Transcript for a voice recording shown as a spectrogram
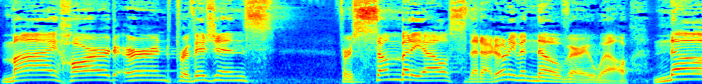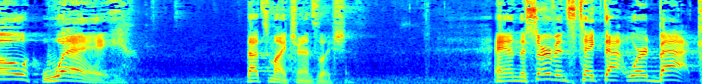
my hard earned provisions for somebody else that I don't even know very well? No way. That's my translation. And the servants take that word back.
